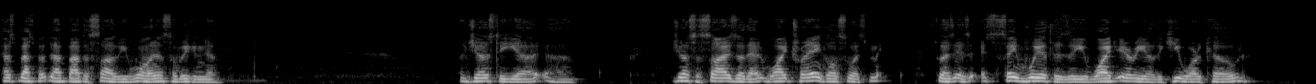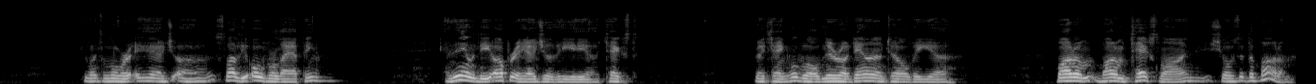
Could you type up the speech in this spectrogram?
that's about, that's about the size we want so we can uh, adjust the uh, uh, adjust the size of that white triangle so it's so it's, it's, the same width as the white area of the QR code. You want the lower edge uh, slightly overlapping, and then the upper edge of the uh, text rectangle will narrow down until the uh, bottom bottom text line shows at the bottom.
